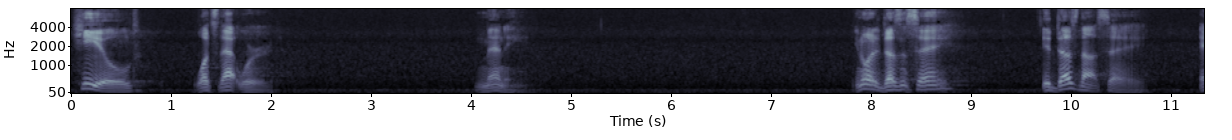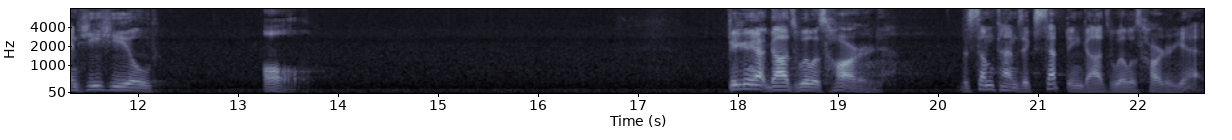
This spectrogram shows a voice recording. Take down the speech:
healed, what's that word? Many. You know what it doesn't say? It does not say and he healed all. Figuring out God's will is hard, but sometimes accepting God's will is harder yet.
